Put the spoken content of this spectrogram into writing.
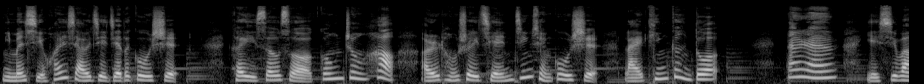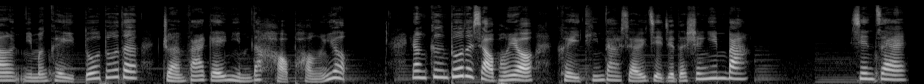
你们喜欢小鱼姐姐的故事，可以搜索公众号“儿童睡前精选故事”来听更多。当然，也希望你们可以多多的转发给你们的好朋友，让更多的小朋友可以听到小鱼姐姐的声音吧。现在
